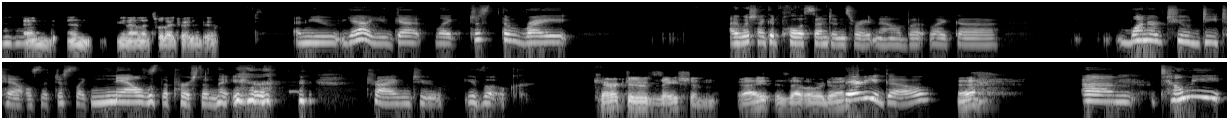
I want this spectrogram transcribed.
Mm-hmm. and and you know that's what i try to do. And you yeah you get like just the right i wish i could pull a sentence right now but like uh one or two details that just like nails the person that you're trying to evoke. Characterization right? Is that what we're doing? There you go Um, tell me,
